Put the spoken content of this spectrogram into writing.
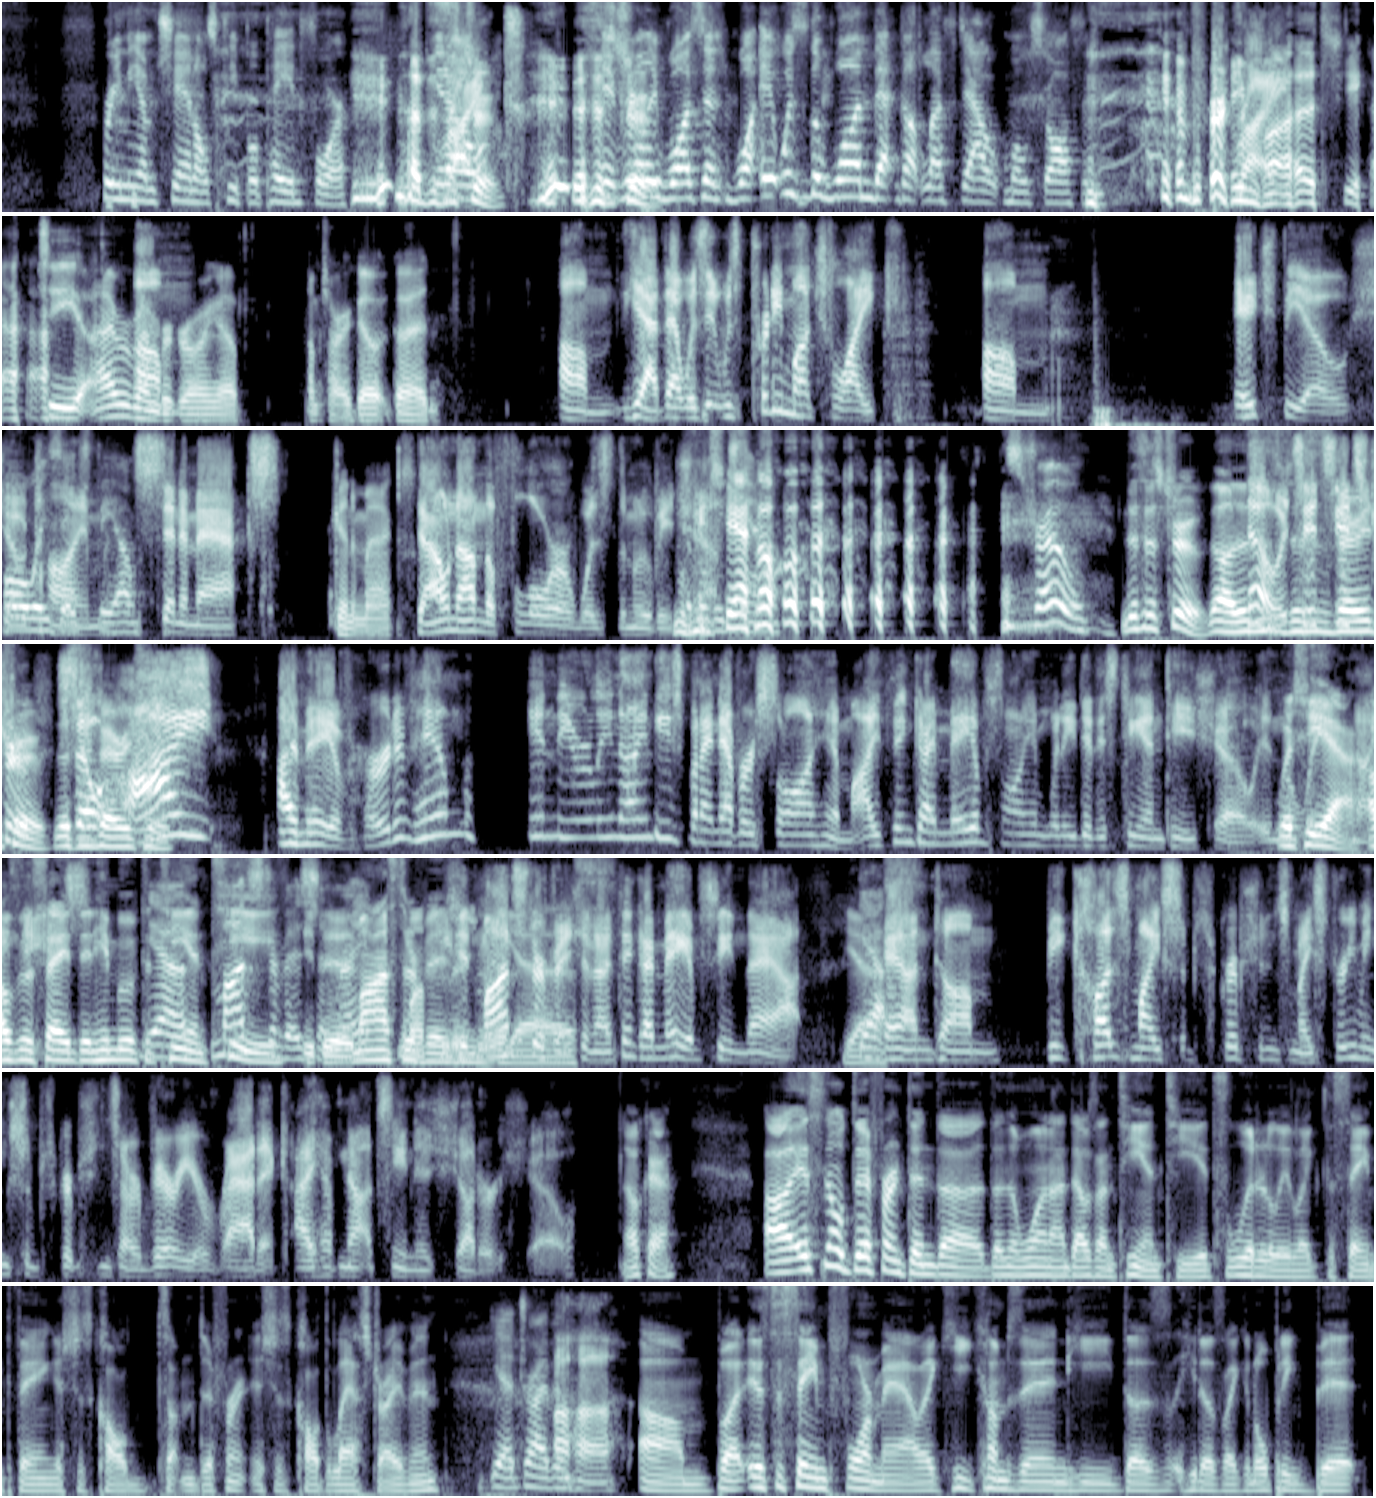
premium channels people paid for. no, this You is know, true. This is It true. really wasn't. one- It was the one that got left out most often. Pretty Right. much, yeah. See, I remember Um, growing up. I'm sorry. Go go ahead. um yeah that was it was pretty much like um hbo showtime HBO. cinemax Cinemax. down on the floor was the movie Movie channel channel. It's true. this is true. No, this no is, it's this it's, is very it's true, This so is very true. i i may have heard of him in the early 90s but i never saw him i think i may have saw him when he did his tnt show in Which, the late yeah, I was gonna say, did he move to yeah, TNT? Monster Vision, right? Monster Monster Vision. he did monster yes. vision i think i may have seen that Yes. Yeah. and um because my subscriptions my streaming subscriptions are very erratic i have not seen his Shudder show Okay. Uh, it's no different than the than the one on, that was on TNT. It's literally like the same thing. It's just called something different. It's just called The Last Drive-In. Yeah, driving. uh-huh um but it's the same format like he comes in he does he does like an opening bit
